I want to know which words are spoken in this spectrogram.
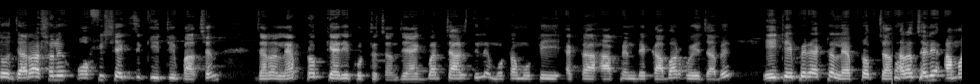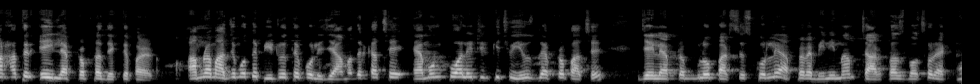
তো যারা আসলে অফিস এক্সিকিউটিভ আছেন যারা ল্যাপটপ ক্যারি করতে চান, যে একবার চার্জ দিলে মোটামুটি একটা হাফ হ্যান্ডে কাভার হয়ে যাবে, এই টাইপের একটা ল্যাপটপ চান, তারা চাইলে আমার হাতের এই ল্যাপটপটা দেখতে পারেন। আমরা মাঝে মধ্যে ভিডিওতে বলি যে, আমাদের কাছে এমন কোয়ালিটির কিছু ইউজ ল্যাপটপ আছে, যে ল্যাপটপগুলো পারচেস করলে আপনারা মিনিমাম চার পাঁচ বছর একটা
